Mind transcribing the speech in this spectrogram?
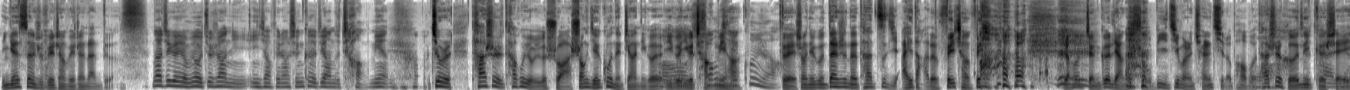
应该算是非常非常难得。那这个有没有就是让你印象非常深刻的这样的场面？就是他是他会有一个耍双截棍的这样的一个、一个一个场面哈对双截棍，但是呢，他自己挨打的非常非常，然后整个两个手臂基本上全是起了泡泡。他是和那个谁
